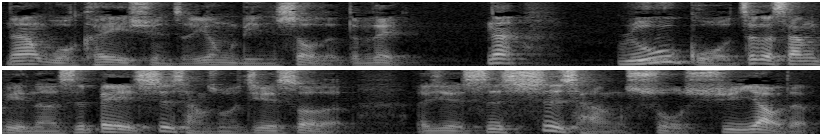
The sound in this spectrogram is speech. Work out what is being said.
那我可以选择用零售的，对不对？那如果这个商品呢是被市场所接受的，而且是市场所需要的，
